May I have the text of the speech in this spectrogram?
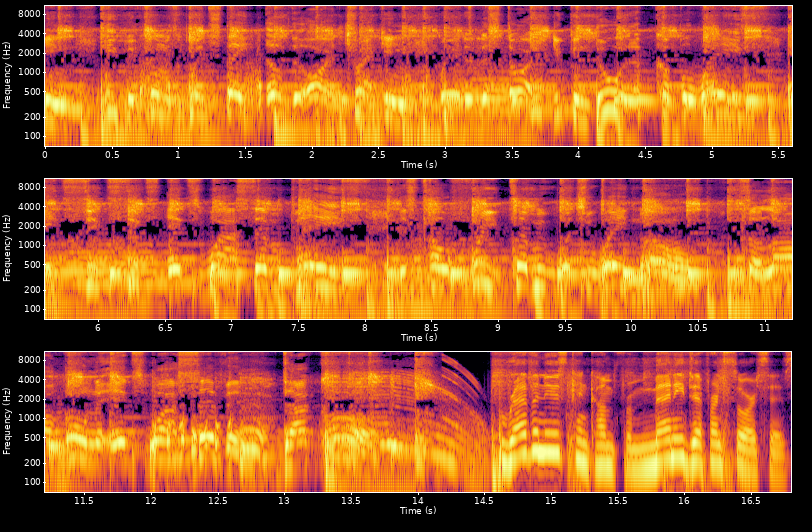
It cracking. Even state of the art tracking. Where to start? You can do it a couple ways. 866 XY7 page. It's toll free. Tell me what you waiting on. So log on to xy7.com. Revenues can come from many different sources.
